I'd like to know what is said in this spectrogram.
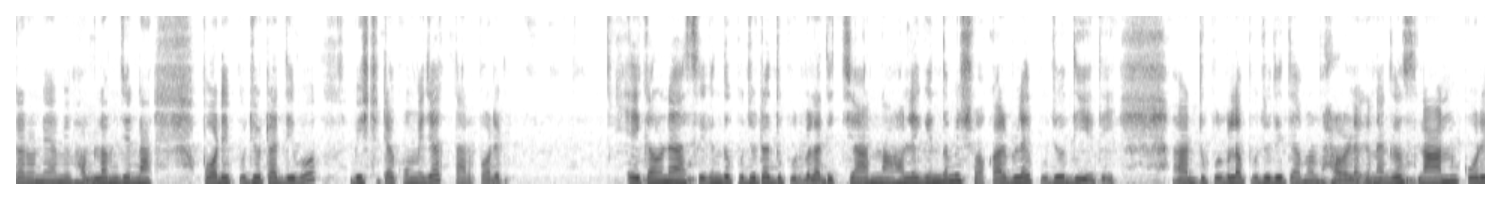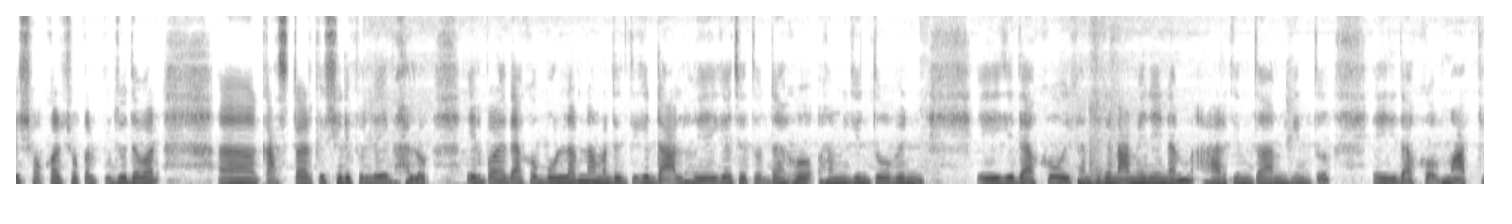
কারণে আমি ভাবলাম যে না, পরে পুজোটা দিব, বৃষ্টিটা কমে যাক, তারপরে এই কারণে আজকে কিন্তু পুজোটা দুপুরবেলা দিচ্ছি। আর না হলে কিন্তু আমি সকালবেলায় পুজো দিয়ে দিই। আর দুপুরবেলা পুজো দিতে আমার ভালো লাগে না। একদম স্নান করে সকাল সকাল পুজো দেওয়ার কাজটা আর কি সেরে ফেললেই ভালো। এরপরে দেখো বললাম না, আমাদের দিকে ডাল হয়ে গেছে। তো দেখো আমি কিন্তু ওভেন, এই যে দেখো ওইখান থেকে নামিয়ে নিলাম। আর কিন্তু আমি কিন্তু এই দেখো মাত্র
